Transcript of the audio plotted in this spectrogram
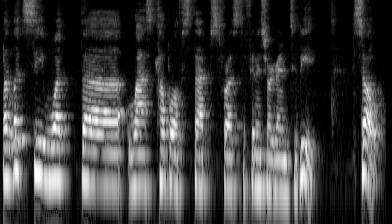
but let's see what the last couple of steps for us to finish are going to be. So,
